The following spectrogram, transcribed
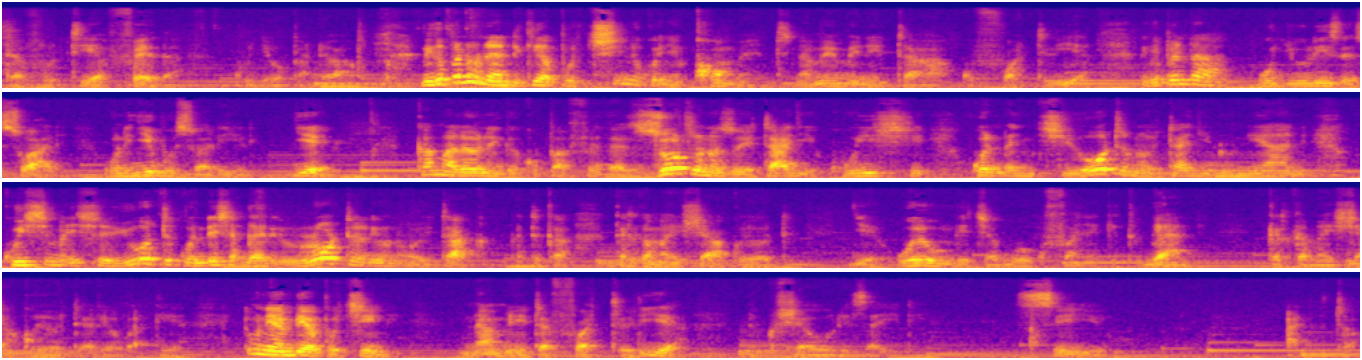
itavutia fedha kuja upande wako. Ningependa uniandikia hapo chini kwenye comment na mimi nitakufuatilia. Ningependa ujiulize swali, unijibu swali hili. Je, kama leo ningekupa fedha zote unazohitaji kuishi, kwenda nchi yote unayohitaji duniani, kuishi maisha yote, kuendesha gari lote lile unalotaka katika katika maisha yako yote, je, wewe ungechagua kufanya kitu gani katika maisha yako yote yaliyobakia? Hebu niambie hapo chini, nami nitafuatilia na kushauri zaidi. See you at the top.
